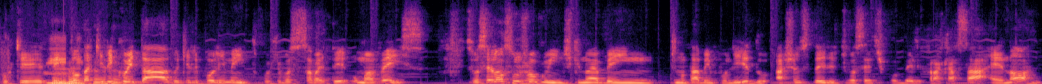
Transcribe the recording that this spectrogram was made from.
Porque tem todo aquele cuidado, aquele polimento, porque você só vai ter uma vez. Se você lança um jogo indie que não é bem, que não tá bem polido, a chance dele de você tipo dele fracassar é enorme.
